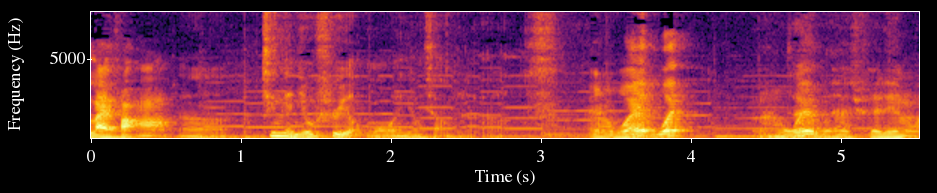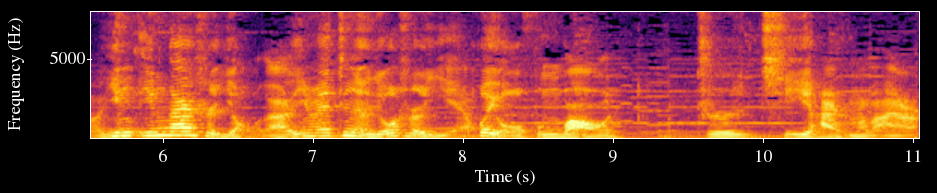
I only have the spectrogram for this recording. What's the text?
来访，嗯，经典旧事有吗？我已经想不起来了。呃，我也我也我也不太确定了，应应该是有的，因为经典优势也会有风暴之期还是什么玩意儿。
